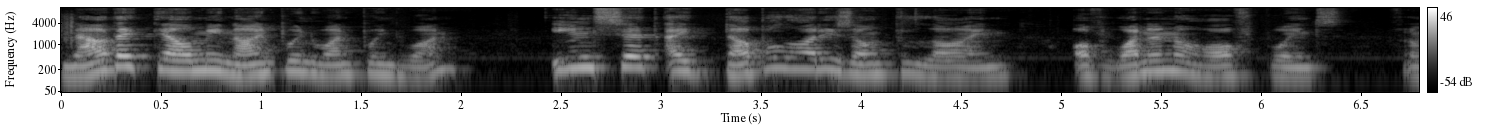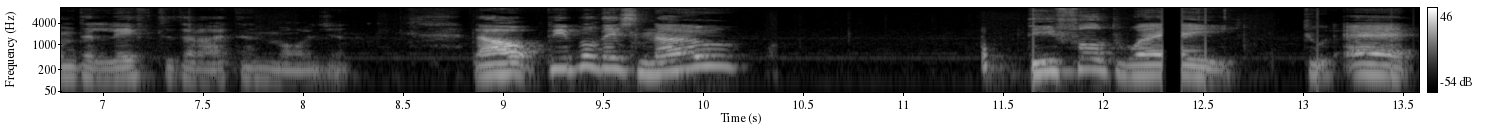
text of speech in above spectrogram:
now they tell me 9.1.1, insert a double horizontal line of one and a half points from the left to the right hand margin. Now, people, there's no default way to add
